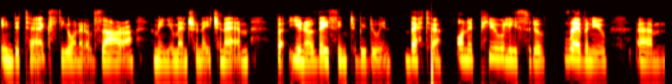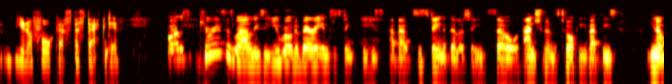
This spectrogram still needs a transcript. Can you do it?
Inditex, the owner of Zara. I mean, you mentioned H&M, but you know, they seem to be doing better on a purely sort of revenue, um, you know, forecast perspective. Well, I was curious as well, Lisa. You wrote a very interesting piece about sustainability. So Anshuman was talking about these you know,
